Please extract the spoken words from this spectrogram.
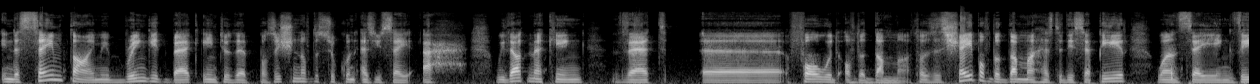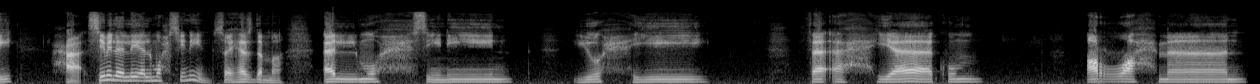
in the same time you bring it back into the position of the sukoon as you say ah without making that uh, forward of the dhamma so the shape of the dhamma has to disappear when saying the ha similarly al-muhsinin so it has dhamma al-muhsinin يحيي فأحياكم Ar-Rahman.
